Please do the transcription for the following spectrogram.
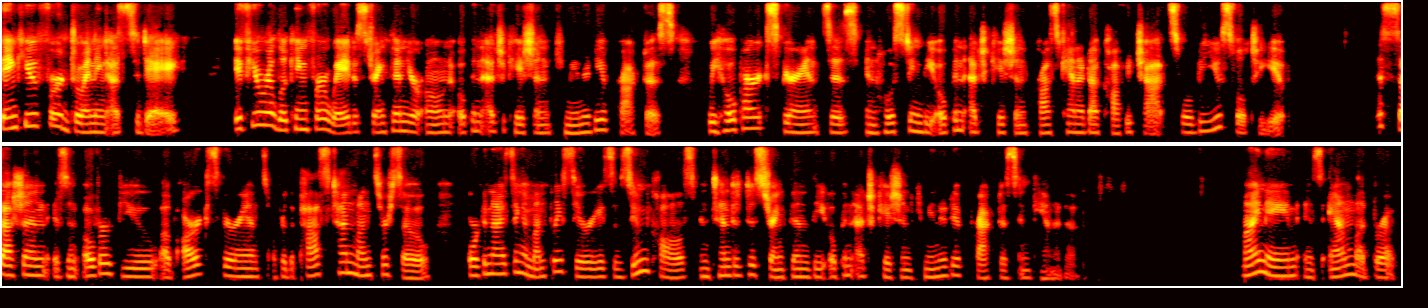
Thank you for joining us today. If you are looking for a way to strengthen your own open education community of practice, we hope our experiences in hosting the Open Education Cross Canada Coffee Chats will be useful to you. This session is an overview of our experience over the past 10 months or so, organizing a monthly series of Zoom calls intended to strengthen the open education community of practice in Canada. My name is Anne Ludbrook,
